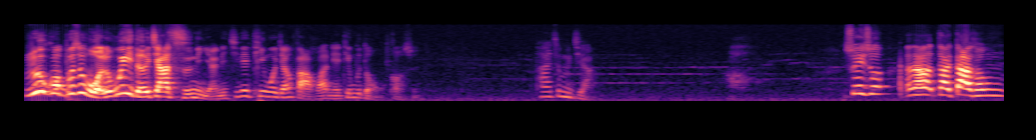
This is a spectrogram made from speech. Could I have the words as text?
如果不是我的威德加持你啊，你今天听我讲法华，你还听不懂。”我告诉你，他还这么讲。哦所以说，那在大通。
